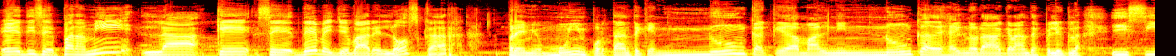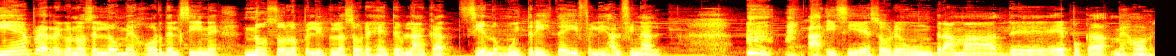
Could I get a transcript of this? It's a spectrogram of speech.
Eh, dice, para mí la que se debe llevar el Oscar, premio muy importante que nunca queda mal ni nunca deja ignorar grandes películas y siempre reconoce lo mejor del cine, no solo películas sobre gente blanca siendo muy triste y feliz al final. Ah, y si es sobre un drama de época, mejor.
